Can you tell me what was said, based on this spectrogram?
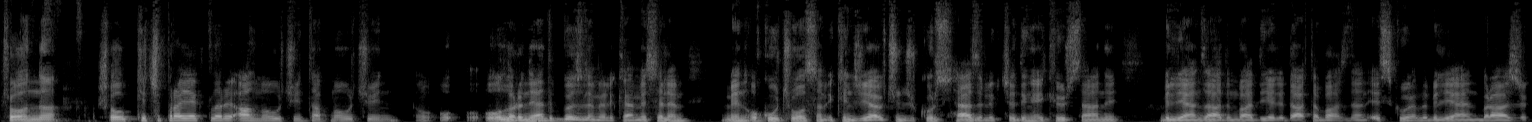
Şonda şol kiçi proýektleri almak üçin, tapmak üçin olary nädip gözlemelikä? Meselem, men okuwçy bolsam, ikinji ýa üçünji kurs, häzirlikçe diňe iki-üç sany bilýän zadym bar diýeli, databazdan SQL-i bilýän, birazjyk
